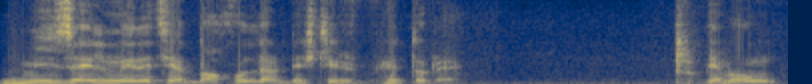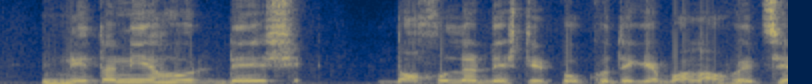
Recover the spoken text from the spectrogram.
মিজাইল মেরেছে দখলদার দেশটির ভেতরে এবং নেতানিয়াহুর দেশ দখলদার দেশটির পক্ষ থেকে বলা হয়েছে,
